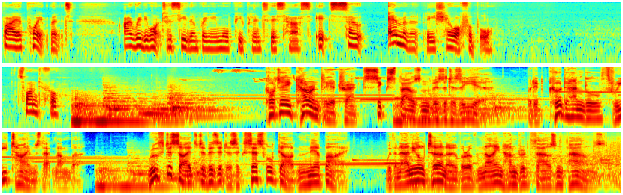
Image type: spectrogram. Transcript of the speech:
by appointment. I really want to see them bringing more people into this house. It's so eminently show offable. It's wonderful. Cothay currently attracts 6,000 visitors a year, but it could handle three times that number. Ruth decides to visit a successful garden nearby with an annual turnover of £900,000.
